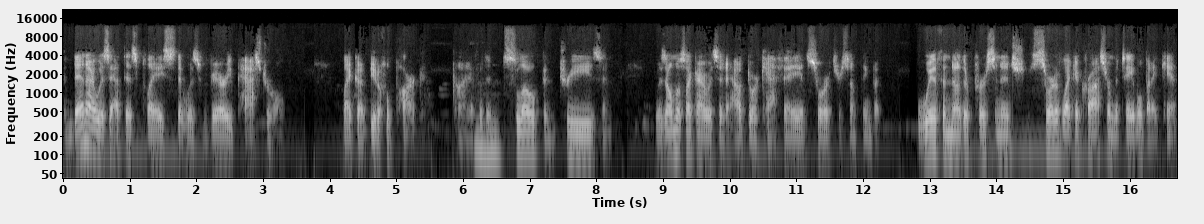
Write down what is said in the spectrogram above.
And then I was at this place that was very pastoral, like a beautiful park, kind of mm-hmm. with a mm-hmm. slope and trees. And it was almost like I was at an outdoor cafe of sorts or something, but with another personage, sort of like across from a table, but I can't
